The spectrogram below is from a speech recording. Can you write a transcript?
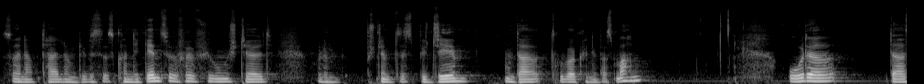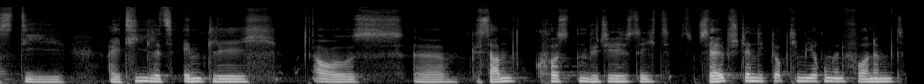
so eine Abteilung ein gewisses Kontingent zur Verfügung stellt oder ein bestimmtes Budget und darüber könnt ihr was machen. Oder dass die IT letztendlich aus äh, Gesamtkostenbudgetsicht selbstständig Optimierungen vornimmt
